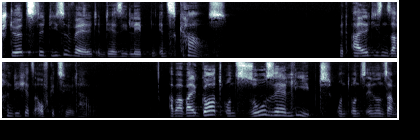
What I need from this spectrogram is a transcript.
stürzte diese Welt, in der sie lebten, ins Chaos. Mit all diesen Sachen, die ich jetzt aufgezählt habe. Aber weil Gott uns so sehr liebt und uns in unserem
